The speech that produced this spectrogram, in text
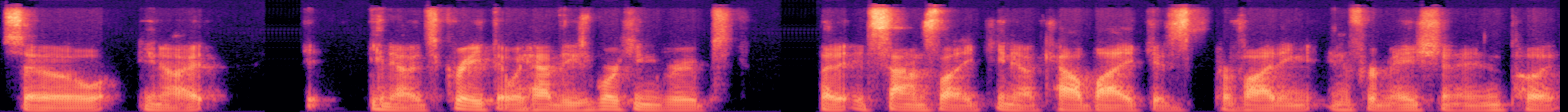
So, you know, I, you know, it's great that we have these working groups, but it sounds like, you know, Cal Bike is providing information and input,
